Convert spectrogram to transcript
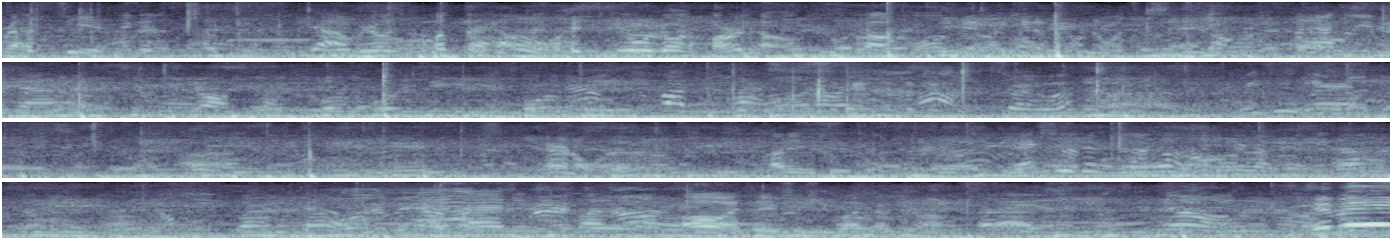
There's no teams. Yeah, we were like, what the hell? Like, people were going hard though. About balls, we were like, well, we don't know what to say. Sorry, what? We do here. Aaron will work. How do you do that? Actually did really well. Did you hear about Nikita? She blacked out. Her head and blacked out. Oh, I thought you said she blacked out drunk. Oh, yeah. No, no, no. Timmy!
